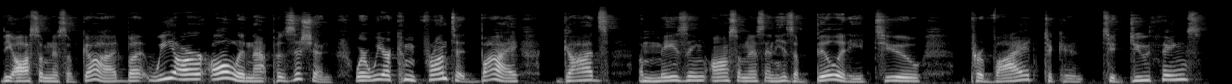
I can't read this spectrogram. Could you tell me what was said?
the awesomeness of god but we are all in that position where we are confronted by god's amazing awesomeness and his ability to provide to to do things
